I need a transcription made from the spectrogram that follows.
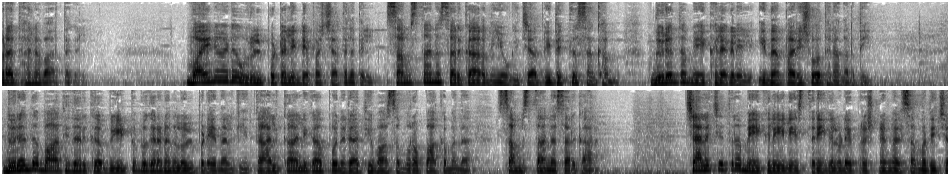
പ്രധാന വാർത്തകൾ. വയനാട് ഉരുൾപൊട്ടലിന്റെ പശ്ചാത്തലത്തിൽ സംസ്ഥാന സർക്കാർ നിയോഗിച്ച വിദഗ്ധ സംഘം ദുരന്ത മേഖലകളിൽ ഇന്ന് പരിശോധന നടത്തി. ദുരന്തബാധിതർക്ക് വീട്ടുപകരണങ്ങൾ ഉൾപ്പെടെ നൽകി താൽക്കാലിക പുനരധിവാസം ഉറപ്പാക്കുമെന്ന് സംസ്ഥാന സർക്കാർ. ചലച്ചിത്ര മേഖലയിലെ സ്ത്രീകളുടെ പ്രശ്നങ്ങൾ സംബന്ധിച്ച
